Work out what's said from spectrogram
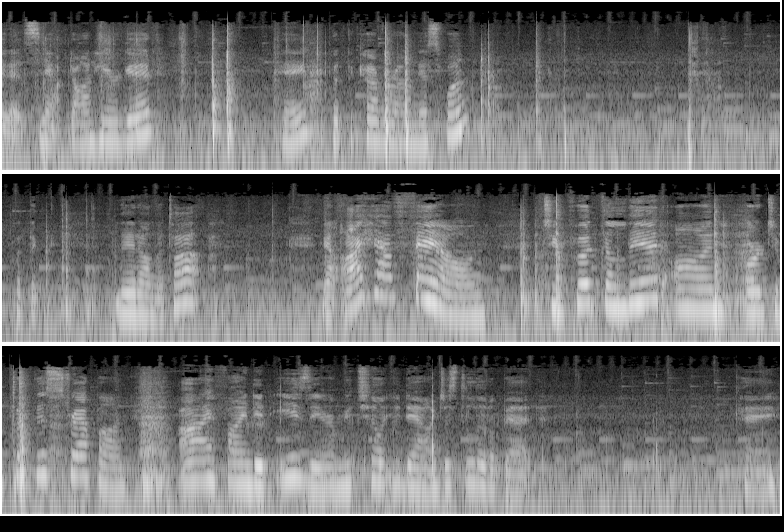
Get it snapped on here good. Okay, put the cover on this one. Put the lid on the top. Now I have found to put the lid on or to put this strap on, I find it easier, let me tilt you down just a little bit. Okay,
